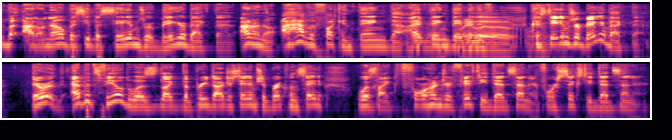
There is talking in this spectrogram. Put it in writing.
But I don't know. But see, but stadiums were bigger back then. I don't know. I have a fucking thing that I do you think mean? they've What do been you- because stadiums were bigger back then. They were Ebbets Field was like the pre Dodger Stadium shit. Brooklyn Stadium was like 450 dead center, 460 dead center.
